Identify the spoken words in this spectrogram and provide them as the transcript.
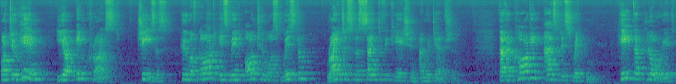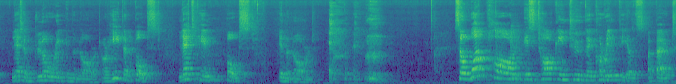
But to him ye are in Christ, Jesus, whom of God is made unto us wisdom, righteousness, sanctification, and redemption. That according as it is written, He that glorieth, let him glory in the Lord. Or he that boast, let him boast in the Lord. so what Paul is talking to the Corinthians about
